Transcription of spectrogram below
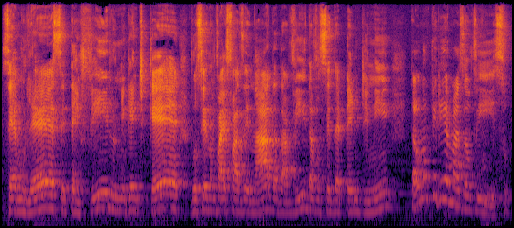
Você é mulher, você tem filho, ninguém te quer, você não vai fazer nada da vida, você depende de mim. Então não queria mais ouvir isso.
